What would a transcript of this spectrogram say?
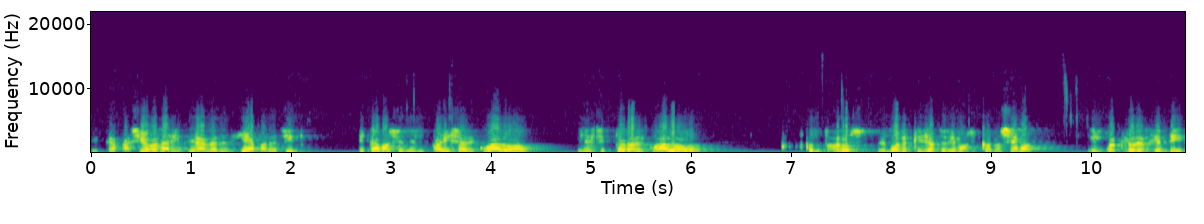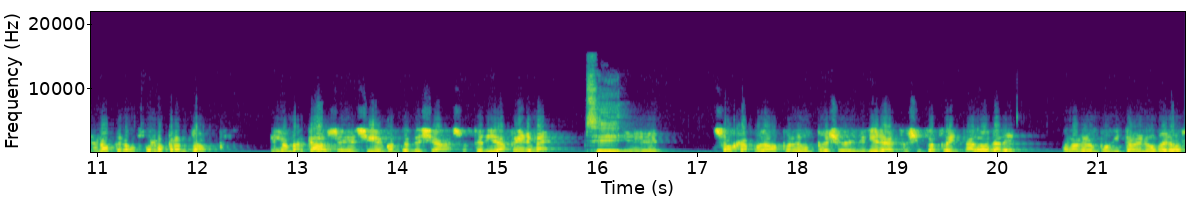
te apasionan y te dan la energía para decir, estamos en el país adecuado, en el sector adecuado, con todos los temores que ya tenemos y conocemos del folclore argentino, ¿no? Pero por lo pronto, en los mercados eh, siguen con tendencia sostenida firme. Sí. Eh, soja podemos poner un precio de viniera de 330 dólares, para hablar un poquito de números.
